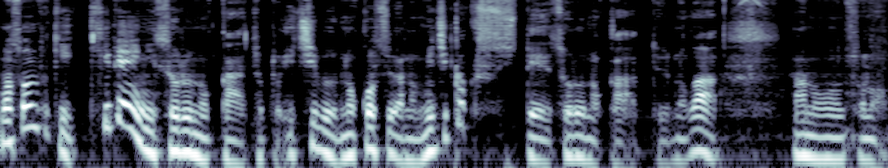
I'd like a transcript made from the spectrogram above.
まあ、その時、綺麗に剃るのか、ちょっと一部残す、あの、短くして剃るのかっていうのが、あの、その、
